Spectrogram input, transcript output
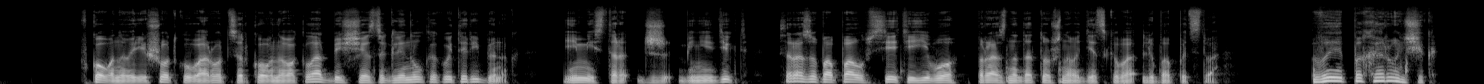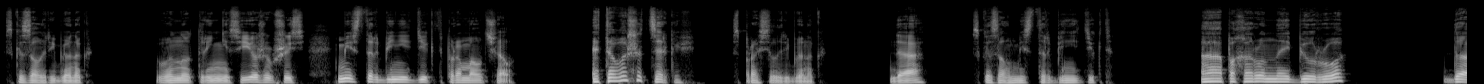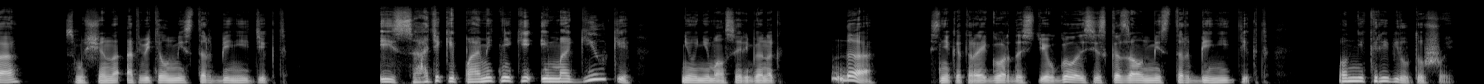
В кованую решетку ворот церковного кладбища заглянул какой-то ребенок, и мистер Дж. Бенедикт сразу попал в сети его праздно-дотошного детского любопытства. «Вы похоронщик», — сказал ребенок. Внутренне съежившись, мистер Бенедикт промолчал. «Это ваша церковь?» — спросил ребенок. «Да», — сказал мистер Бенедикт. «А похоронное бюро?» «Да», — смущенно ответил мистер Бенедикт. «И садики, памятники, и могилки?» — не унимался ребенок. «Да», с некоторой гордостью в голосе сказал мистер Бенедикт. Он не кривил душой.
